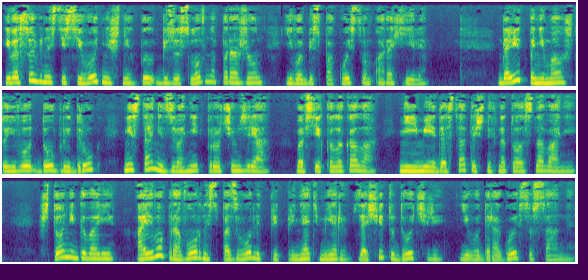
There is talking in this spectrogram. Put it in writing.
и в особенности сегодняшних был, безусловно, поражен его беспокойством о Рахиле. Давид понимал, что его добрый друг не станет звонить прочим зря, во все колокола, не имея достаточных на то оснований. Что ни говори, а его проворность позволит предпринять меры в защиту дочери, его дорогой Сусанны.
